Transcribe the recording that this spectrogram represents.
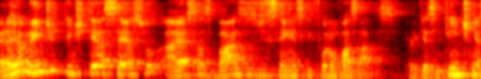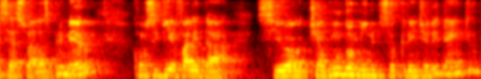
Era realmente a gente ter acesso a essas bases de senhas que foram vazadas. Porque assim, quem tinha acesso a elas primeiro conseguia validar se tinha algum domínio do seu cliente ali dentro,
